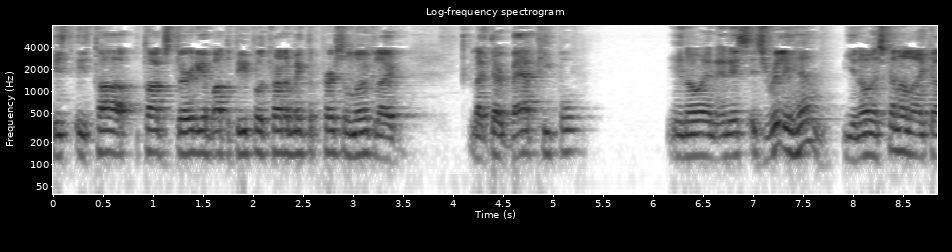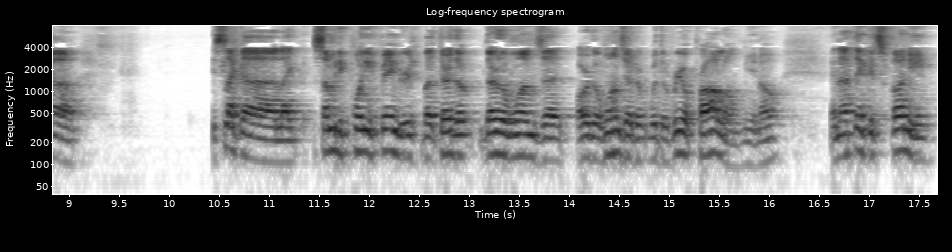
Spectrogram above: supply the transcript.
he, he talk, talks dirty about the people, try to make the person look like, like they're bad people, you know, and, and it's, it's really him, you know, it's kind of like, uh, it's like a, like somebody pointing fingers, but they're the, they're the ones that, or the ones that are with the real problem, you know, and I think it's funny.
